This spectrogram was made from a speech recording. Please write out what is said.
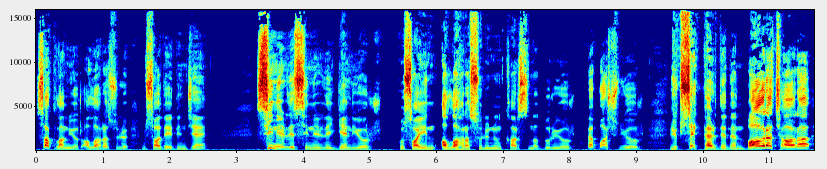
Saklanıyor Allah Resulü müsaade edince sinirli sinirli geliyor Husayn Allah Resulü'nün karşısında duruyor ve başlıyor yüksek perdeden bağıra çağıra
